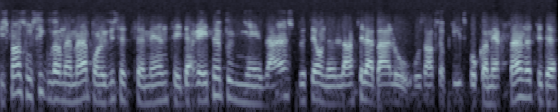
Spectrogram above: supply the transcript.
Puis je pense aussi gouvernement, pour on l'a vu cette semaine, c'est d'arrêter un peu le niaisage. on a lancé la balle aux, entreprises, aux commerçants. Là, de,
